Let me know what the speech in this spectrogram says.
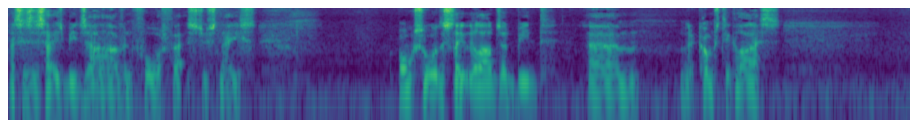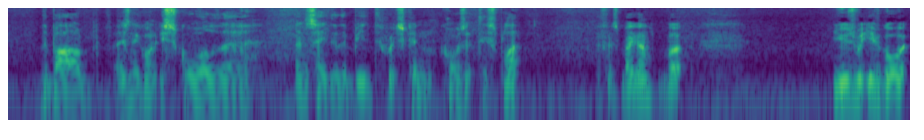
this is the size beads I have, and four fits just nice. Also, the slightly larger bead, um, when it comes to glass, the barb isn't going to score the inside of the bead, which can cause it to split if it's bigger, but use what you've got,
